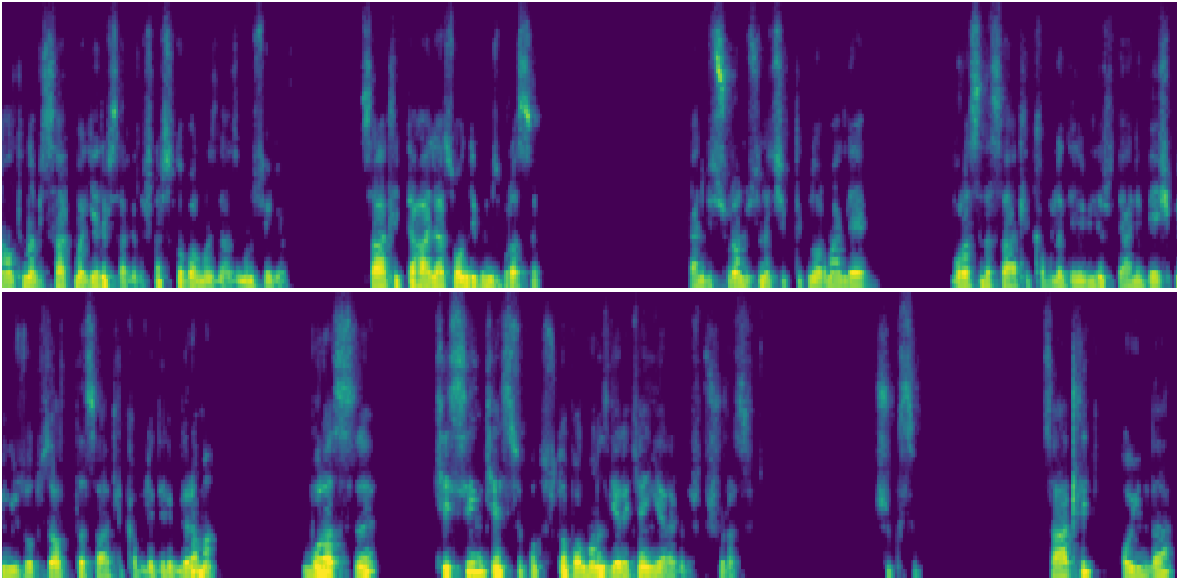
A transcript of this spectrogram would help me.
altına bir sarkma gelirse arkadaşlar stop olmaz lazım onu söylüyorum. Saatlikte hala son dibimiz burası. Yani biz şuranın üstüne çıktık. Normalde burası da saatlik kabul edilebilir. Yani 5136 da saatlik kabul edilebilir ama burası kesin kes stop, stop olmanız gereken yer arkadaşlar. Şurası. Şu kısım. Saatlik oyunda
